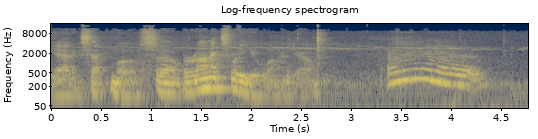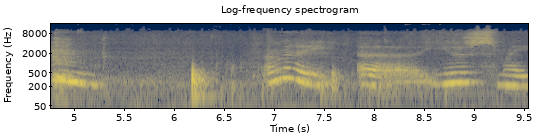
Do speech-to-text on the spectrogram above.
yet except move. So Baronix, what do you want to do? I'm gonna. I'm gonna uh, use my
